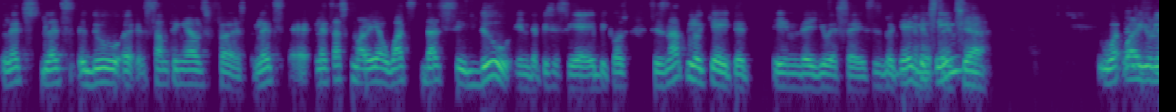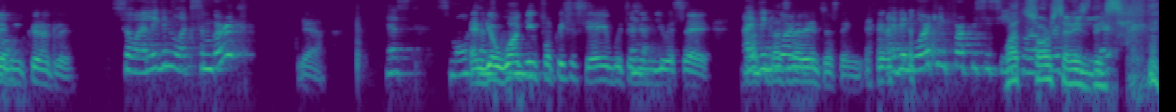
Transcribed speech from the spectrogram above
Let's let's do uh, something else first. Let's uh, let's ask Maria what does she do in the PCCA because she's not located in the USA. She's located in the States. In, yeah. Where, where are you living currently? So I live in Luxembourg. Yeah. Yes, small. And country. you're working for PCCA, which is and in USA. That's, I've been that's work- very interesting. I've been working for PCC. What for sorcery is this?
